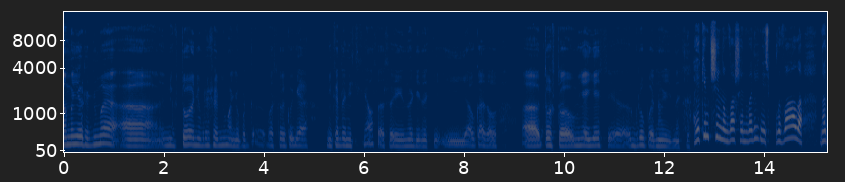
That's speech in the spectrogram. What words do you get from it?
А На мое резюме а, никто не обращал внимания, пот- поскольку я никогда не стеснялся своей инвалидности, и я указывал а, то, что у меня есть э, группа инвалидности. А яким чином ваша інвалідність впливала на,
